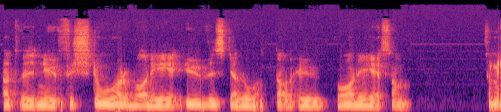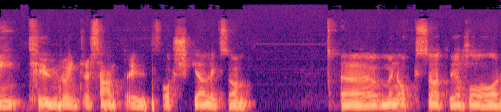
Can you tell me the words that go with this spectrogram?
att vi nu förstår vad det är, hur vi ska låta och hur, vad det är som, som är kul och intressant att utforska. Liksom. Uh, men också att vi har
